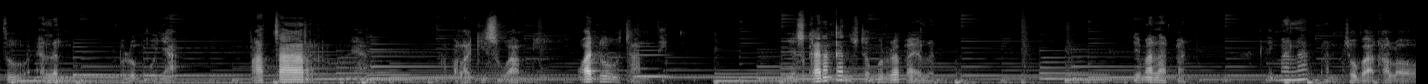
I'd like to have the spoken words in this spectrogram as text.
Itu Ellen belum punya pacar, ya. apalagi suami. Waduh, cantik. Ya sekarang kan sudah umur berapa Ellen? 58. 58. Coba kalau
